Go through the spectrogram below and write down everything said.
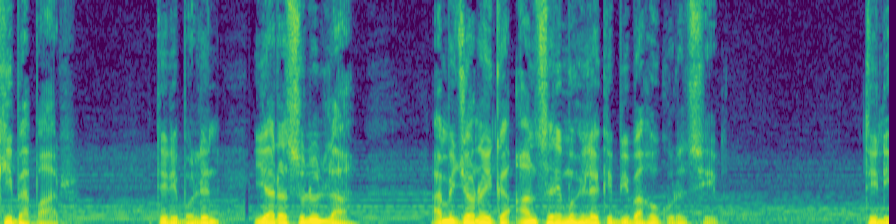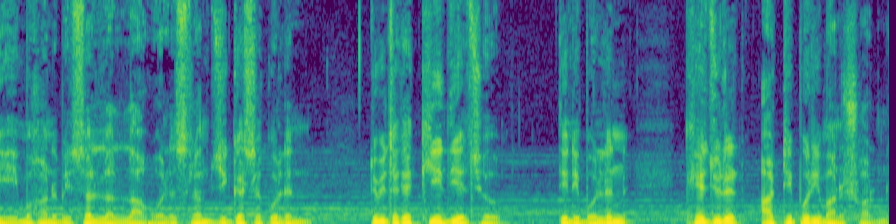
কি ব্যাপার? তিনি বললেন, ইয়া রাসুলুল্লাহ, আমি জনৈকা আনসারি মহিলাকে বিবাহ করেছি। তিনি মহানবী সাল্লাহ আলাইসলাম জিজ্ঞাসা করলেন, তুমি তাকে কি দিয়েছ? তিনি বললেন খেজুরের আটি পরিমাণ স্বর্ণ।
